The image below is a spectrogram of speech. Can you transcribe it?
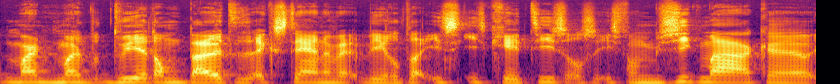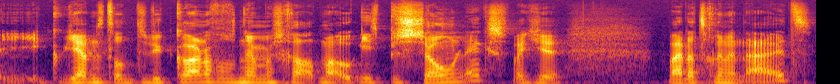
maar, maar doe jij dan buiten de externe we- wereld wel iets, iets creatiefs, als iets van muziek maken? Je, je hebt natuurlijk carnavalsnummers gehad, maar ook iets persoonlijks, wat je, waar dat gewoon uit?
